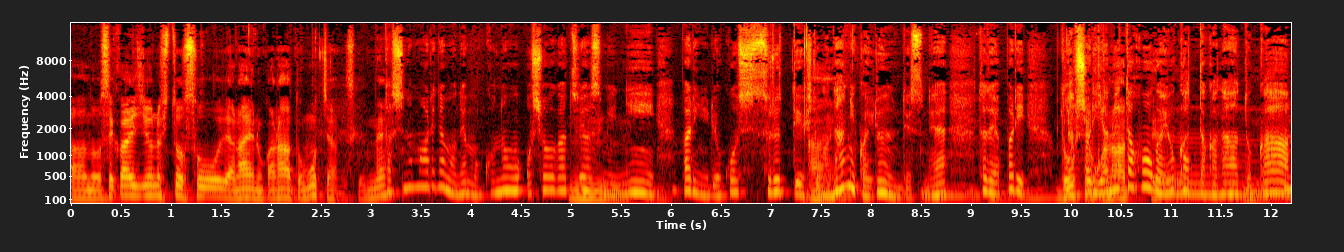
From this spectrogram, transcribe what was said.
あの世界中の人そうじゃないのかなと思っちゃうんですけどね。私の周りでもねもうこのお正月休みにパリに旅行するっていう人が何人かいるんですね、はい、ただやっぱりやっぱりやめた方が良かったかなとか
